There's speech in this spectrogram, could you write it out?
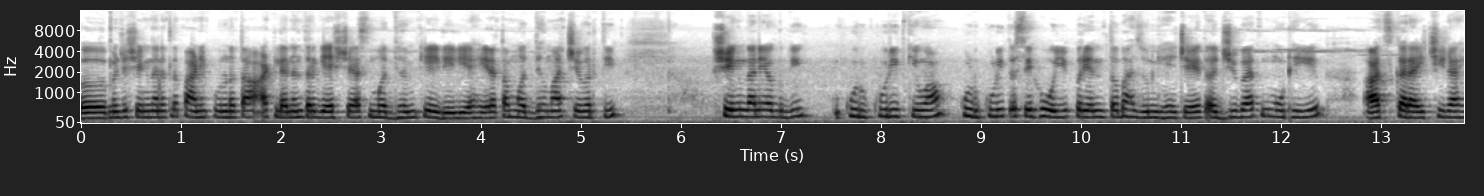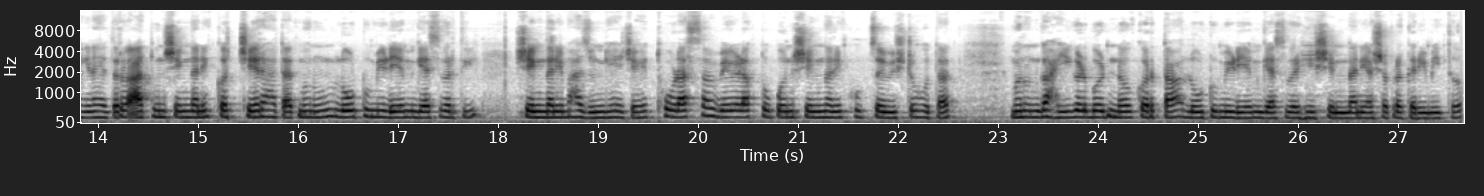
म्हणजे शेंगदाण्यातलं पाणी पूर्णतः आटल्यानंतर गॅसची आस मध्यम केलेली आहे. आता मध्यम आचेवरती शेंगदाणे अगदी कुरकुरीत किंवा कुडकुडीत असे होईपर्यंत भाजून घ्यायचे आहेत. अजिबात मोठी आच करायची नाही नाहीतर आतून शेंगदाणे कच्चे राहतात म्हणून लो टू मिडियम गॅसवरती शेंगदाणे भाजून घ्यायचे आहेत. थोडासा वेळ लागतो पण शेंगदाणे खूप चविष्ट होतात. म्हणून घाई गडबड न करता लो टू मिडियम गॅसवर हे शेंगदाणे अशा प्रकारे मी इथं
